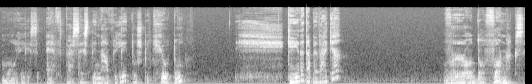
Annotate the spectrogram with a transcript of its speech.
μόλις έφτασε στην αυλή του σπιτιού του και είδε τα παιδάκια βροντοφώναξε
